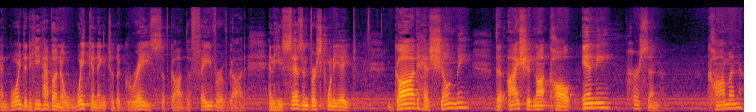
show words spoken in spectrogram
And boy, did he have an awakening to the grace of God, the favor of God. And he says in verse 28 God has shown me that I should not call any person common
